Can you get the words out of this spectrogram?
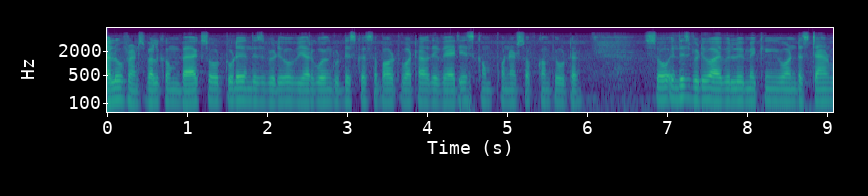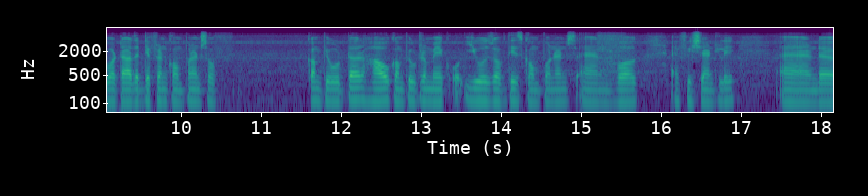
hello friends welcome back. So today in this video we are going to discuss about what are the various components of computer. So in this video I will be making you understand what are the different components of computer how computer make use of these components and work efficiently. And uh,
